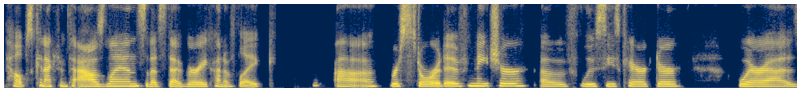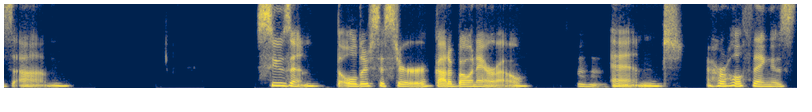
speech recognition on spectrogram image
helps connect them to Aslan. So that's that very kind of like uh restorative nature of Lucy's character. Whereas um Susan, the older sister, got a bow and arrow Mhm. and her whole thing is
